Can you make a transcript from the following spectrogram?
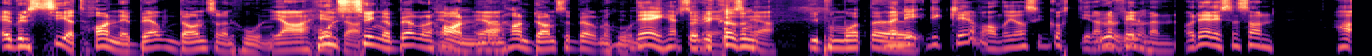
Jeg vil si at han er bedre danser enn hun. Ja, hun klart. synger bedre enn han, ja. men han danser bedre enn hun. Det er jeg helt Så enig i. sånn- ja. De på en måte Men de, de kler hverandre ganske godt i denne filmen. Og det er liksom sånn ha,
